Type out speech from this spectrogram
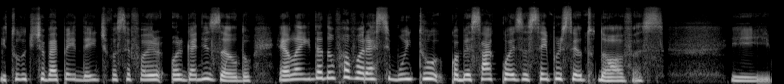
e tudo que tiver pendente você foi organizando. Ela ainda não favorece muito começar coisas 100% novas e,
